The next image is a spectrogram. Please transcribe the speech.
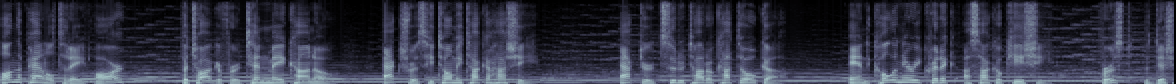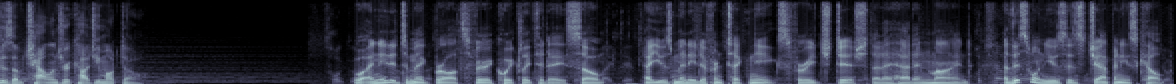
On the panel today are photographer Tenmei Kano, actress Hitomi Takahashi, actor Tsurutaro Kataoka, and culinary critic Asako Kishi. First, the dishes of Challenger Kajimoto. Well, I needed to make broths very quickly today, so I used many different techniques for each dish that I had in mind. Uh, This one uses Japanese kelp.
